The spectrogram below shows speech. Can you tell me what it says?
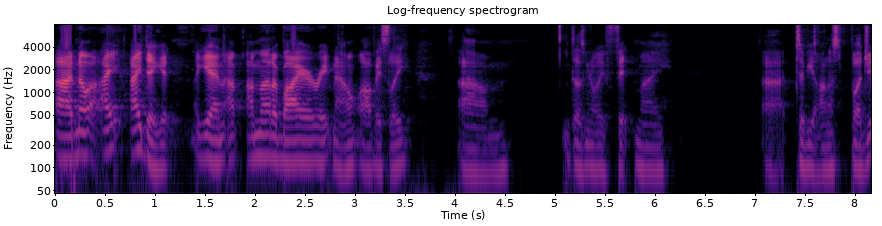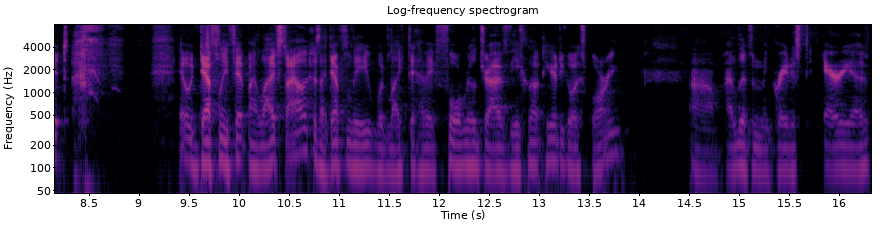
Uh, no, I, I dig it. Again, I- I'm not a buyer right now, obviously. Um, it doesn't really fit my, uh, to be honest, budget. it would definitely fit my lifestyle because I definitely would like to have a four wheel drive vehicle out here to go exploring. Um, I live in the greatest area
